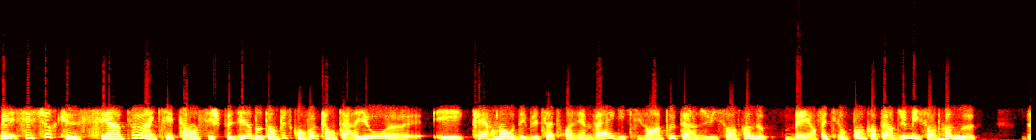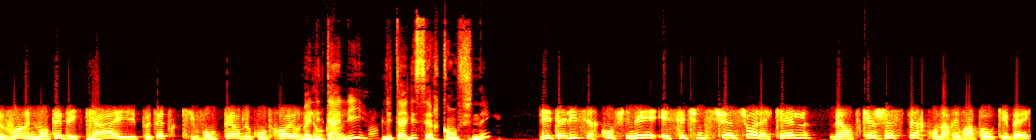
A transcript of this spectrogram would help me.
Mais c'est sûr que c'est un peu inquiétant, si je peux dire, d'autant plus qu'on voit que l'Ontario euh, est clairement au début de sa troisième vague et qu'ils ont un peu perdu. Ils sont en train de, ben, en fait, ils n'ont pas encore perdu, mais ils sont en train de de voir une montée des cas et peut-être qu'ils vont perdre le contrôle. Mais l'Italie, l'Italie s'est reconfinée. L'Italie s'est reconfinée et c'est une situation à laquelle, mais en tout cas, j'espère qu'on n'arrivera pas au Québec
